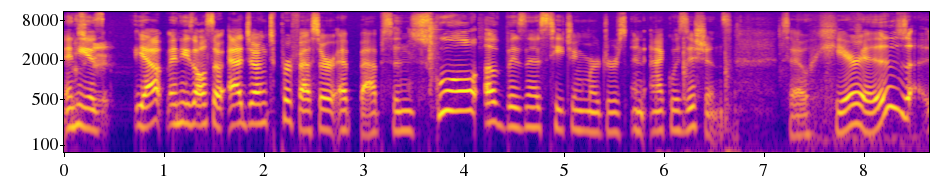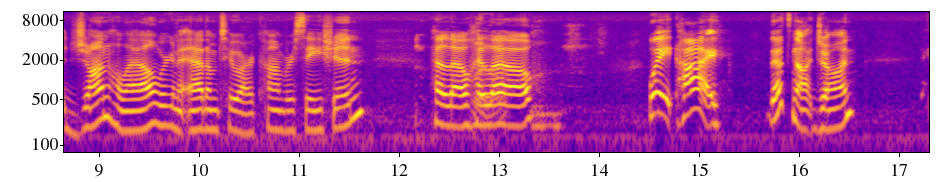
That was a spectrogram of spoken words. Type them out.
and he is great. Yep, and he's also adjunct professor at Babson School of Business, teaching mergers and acquisitions. So here is John Hallal. We're going to add him to our conversation. Hello, hello. Wait, hi. That's not John.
